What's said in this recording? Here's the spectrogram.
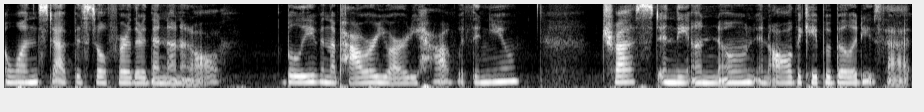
One step is still further than none at all. Believe in the power you already have within you. Trust in the unknown and all the capabilities that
